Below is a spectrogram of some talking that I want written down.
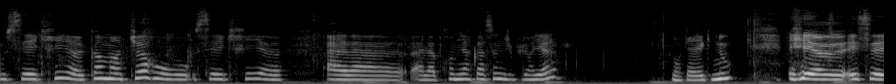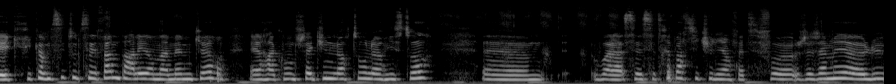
où c'est écrit euh, comme un cœur, où c'est écrit à, la, à la première personne du pluriel. Donc avec nous. Et, et c'est écrit comme si toutes ces femmes parlaient dans un même cœur. Elles racontent chacune leur tour, leur histoire. Voilà, c'est très particulier en fait. J'ai jamais euh, lu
